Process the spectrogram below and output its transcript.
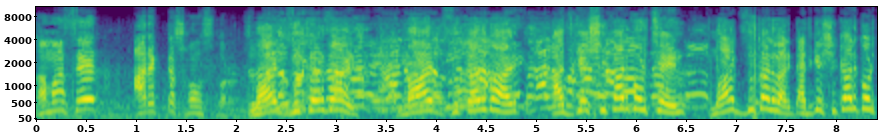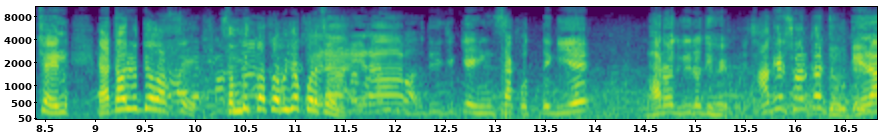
হামাসের আরেকটা সংস্করণ। মার্ক জুকারবার্গ মার্ক জুকারবার্গ আজকে স্বীকার করছেন মার্ক জুকারবার্গ আজকে স্বীকার করছেন একার বিরুদ্ধে আসছে সম্বিত পাত্র অভিযোগ করেছেন। এরা- মোদিজিকে হিংসা করতে গিয়ে ভারত বিরোধী হয়ে পড়েছে। আগের সরকার এরা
